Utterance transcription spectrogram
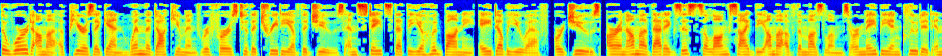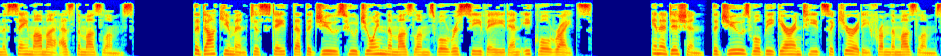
The word Ummah appears again when the document refers to the Treaty of the Jews and states that the Yahud AWF, or Jews, are an Ummah that exists alongside the Ummah of the Muslims or may be included in the same Ummah as the Muslims. The document does state that the Jews who join the Muslims will receive aid and equal rights. In addition, the Jews will be guaranteed security from the Muslims,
